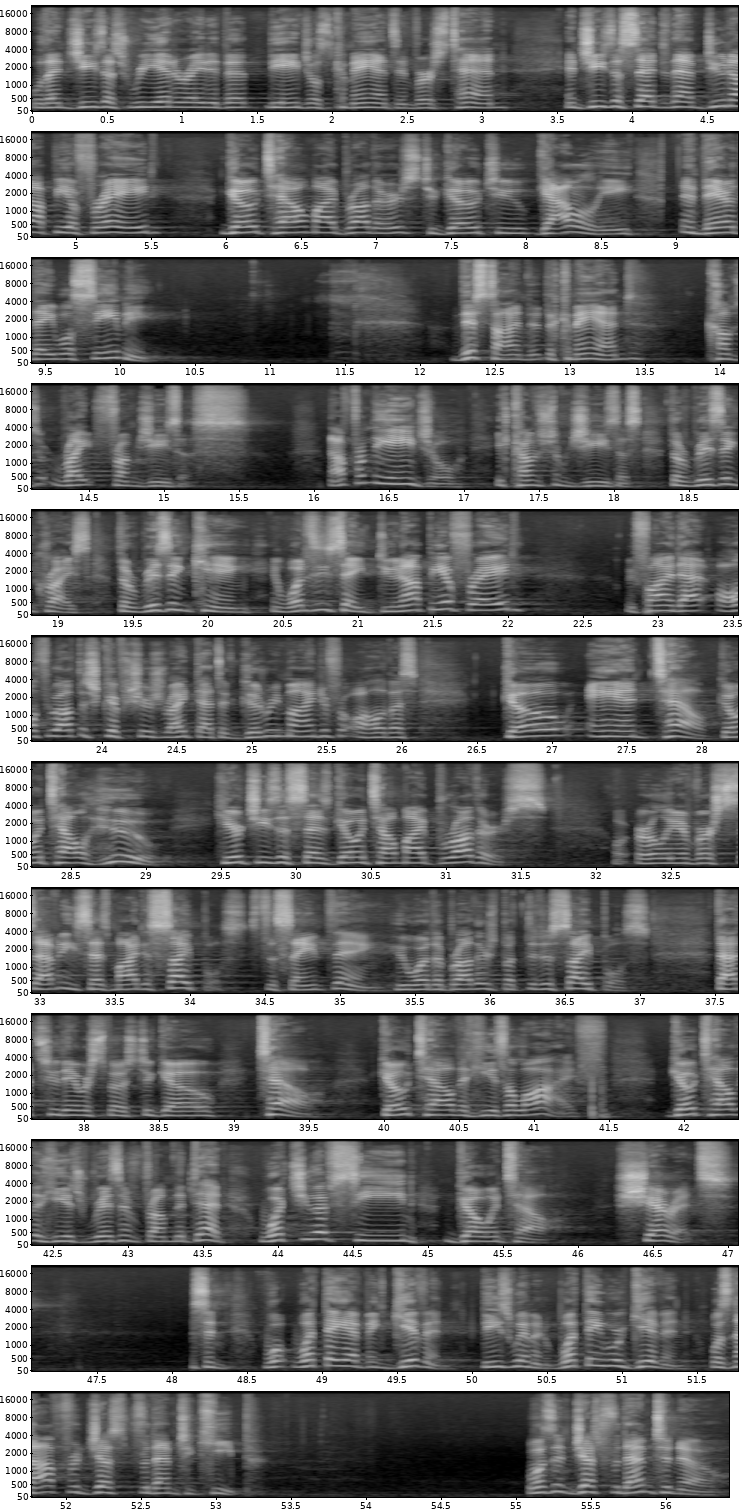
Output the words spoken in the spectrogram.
Well, then Jesus reiterated the, the angel's commands in verse 10. And Jesus said to them, Do not be afraid. Go tell my brothers to go to Galilee, and there they will see me. This time, that the command comes right from Jesus. Not from the angel. It comes from Jesus, the risen Christ, the risen King. And what does he say? Do not be afraid. We find that all throughout the scriptures, right? That's a good reminder for all of us. Go and tell. Go and tell who? Here Jesus says, Go and tell my brothers. Or earlier in verse 7, he says, My disciples. It's the same thing. Who are the brothers but the disciples? That's who they were supposed to go tell. Go tell that he is alive. Go tell that he is risen from the dead. What you have seen, go and tell. Share it. Listen, what, what they have been given, these women, what they were given was not for just for them to keep. It wasn't just for them to know.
